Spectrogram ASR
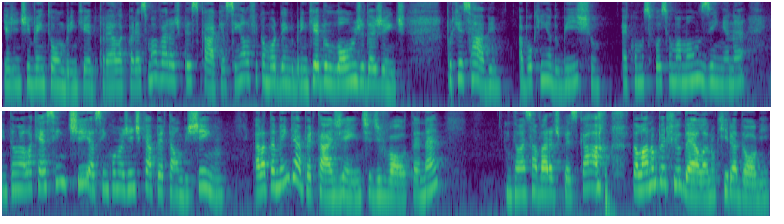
E a gente inventou um brinquedo para ela que parece uma vara de pescar, que assim ela fica mordendo o brinquedo longe da gente. Porque sabe, a boquinha do bicho é como se fosse uma mãozinha, né? Então ela quer sentir, assim como a gente quer apertar um bichinho, ela também quer apertar a gente de volta, né? Então essa vara de pescar tá lá no perfil dela, no Kira Dog.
